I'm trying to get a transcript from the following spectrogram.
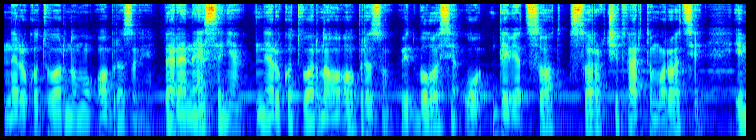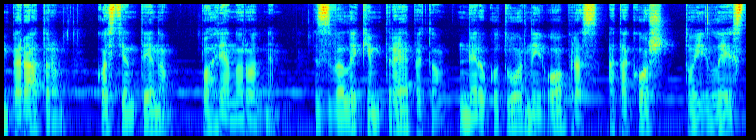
нерукотворному образові. Перенесення нерукотворного образу відбулося у 944 році імператором Костянтином Погрянородним. З великим трепетом нерукотворний образ, а також той лист,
